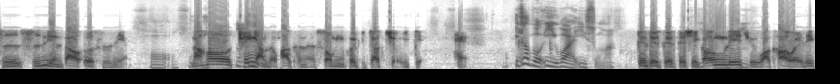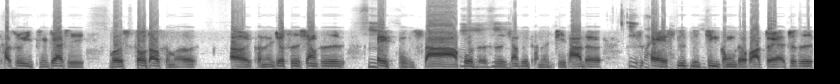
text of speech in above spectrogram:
十十年到二十年哦，然后圈养的话，可能寿命会比较久一点。嘿，你较无意外意思吗？对对对，就是讲你去外口的，你卡属于真正是没受到什么，呃，可能就是像是被捕杀啊，或者是像是可能其他的。哎，狮子进攻的话，对啊，就是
